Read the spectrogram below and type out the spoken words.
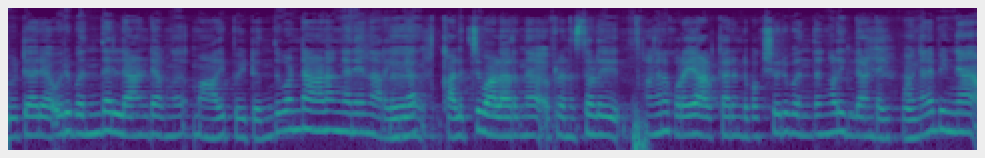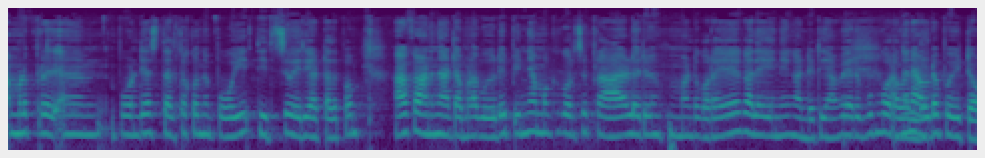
വീട്ടുകാരെ ഒരു ബന്ധമില്ലാണ്ട് അങ്ങ് മാറിപ്പോയിട്ട്. എന്തുകൊണ്ടാണ് അങ്ങനെയെന്ന് അറിയില്ല. കളിച്ച് വളർന്ന ഫ്രണ്ട്സുകൾ അങ്ങനെ കുറേ ആൾക്കാരുണ്ട്. പക്ഷെ ഒരു ബന്ധങ്ങൾ പോയി. അങ്ങനെ പിന്നെ നമ്മൾ പോണ്ടിയ സ്ഥലത്തൊക്കെ ഒന്ന് പോയി തിരിച്ചു വരിക കേട്ടോ. അതിപ്പം ആ കാണുന്ന കേട്ടോ നമ്മളെ വീട്. പിന്നെ നമുക്ക് കുറച്ച് പ്രായമുള്ളൊരു ഉമ്മ ഉണ്ട്. കുറേ കലയിനെയും കണ്ടിട്ട് ഞാൻ വരവും കുറവ് അവിടെ പോയിട്ടോ.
